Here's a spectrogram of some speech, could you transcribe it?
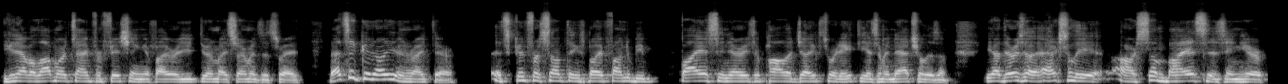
You could have a lot more time for fishing if I were doing my sermons this way. That's a good argument right there. It's good for some things, but I found to be biased in areas of apologetics toward atheism and naturalism. Yeah, there's a, actually are some biases in here.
